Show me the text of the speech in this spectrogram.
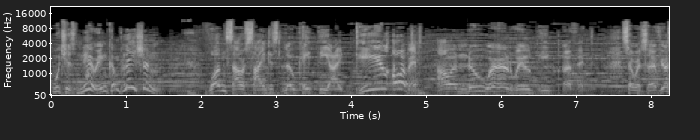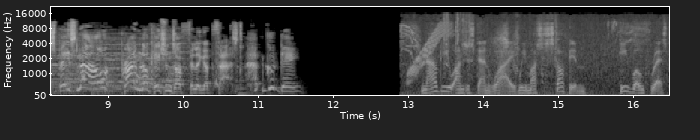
which is nearing completion. Once our scientists locate the ideal orbit, our new world will be perfect. So reserve your space now. Prime locations are filling up fast. Good day. Now do you understand why we must stop him? He won't rest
